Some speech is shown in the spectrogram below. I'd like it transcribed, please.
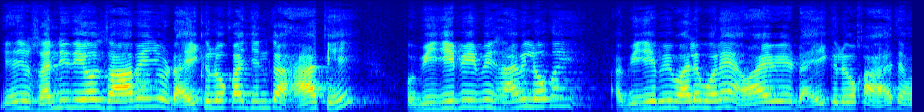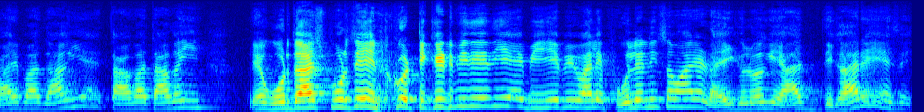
ये जो सन्नी देओल साहब हैं, जो ढाई किलो का जिनका हाथ है, वो बीजेपी में शामिल हो गए अब बीजेपी वाले बोले, हमारे ये ढाई किलो का हाथ हमारे पास आ गया है ताकत आ गई ये गुरदासपुर से इनको टिकट भी दे दिया है। बीजेपी वाले फूले नहीं समारे ढाई किलो के हाथ दिखा रहे हैं ऐसे।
